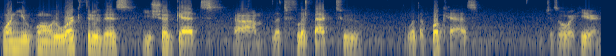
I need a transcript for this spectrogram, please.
when you when we work through this, you should get. Um, let's flip back to what the book has, which is over here,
